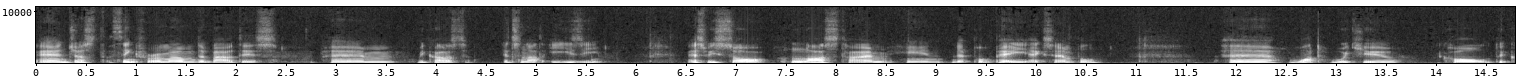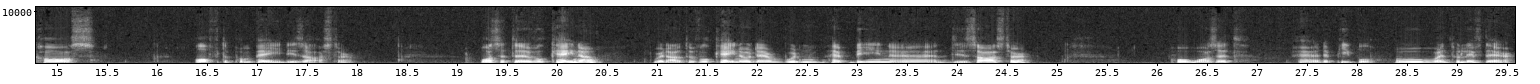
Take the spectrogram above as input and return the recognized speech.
And just think for a moment about this, um, because it's not easy. As we saw last time in the Pompeii example, uh, what would you call the cause of the Pompeii disaster. Was it the volcano? Without the volcano there wouldn't have been a disaster. Or was it uh, the people who went to live there?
